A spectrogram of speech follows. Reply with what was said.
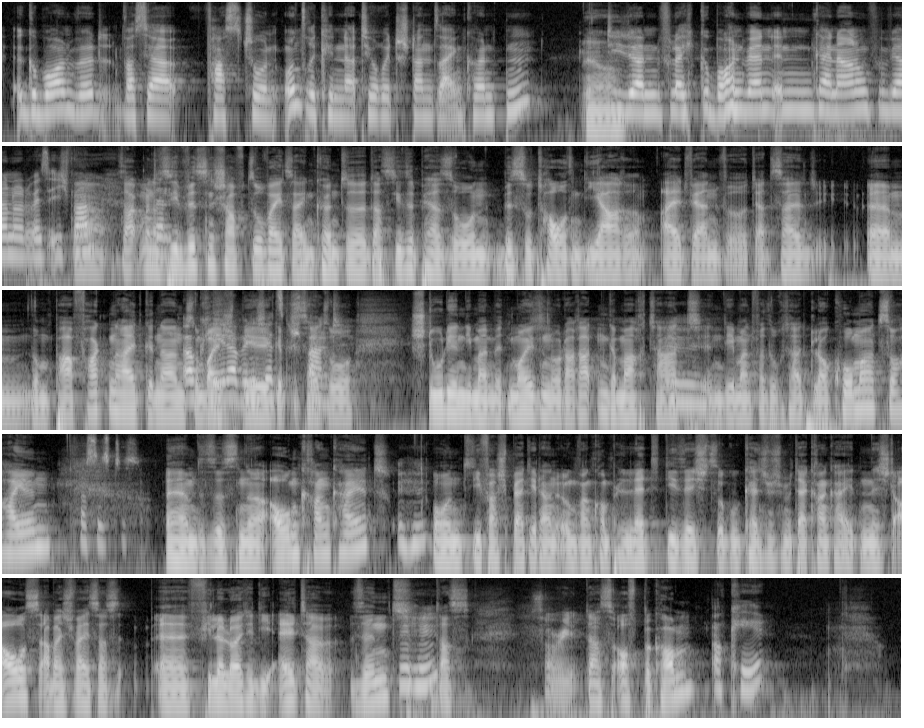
äh, geboren wird, was ja fast schon unsere Kinder theoretisch dann sein könnten, Ja. die dann vielleicht geboren werden in, keine Ahnung, fünf Jahren oder weiß ich wann. Ja, sagt man, dass die Wissenschaft so weit sein könnte, dass diese Person bis zu 1000 Jahre alt werden wird. Er hat halt ähm, so ein paar Fakten halt genannt. Zum Okay, ich Beispiel gibt es halt so. Studien, die man mit Mäusen oder Ratten gemacht hat, Mhm. indem man versucht hat, Glaukoma zu heilen. Was ist das? Ähm, das ist eine Augenkrankheit Mhm. und die versperrt dir dann irgendwann komplett die Sicht. So gut kenne ich mich mit der Krankheit nicht aus, aber ich weiß, dass äh, viele Leute, die älter sind, Mhm. das, sorry, das oft bekommen. Okay.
